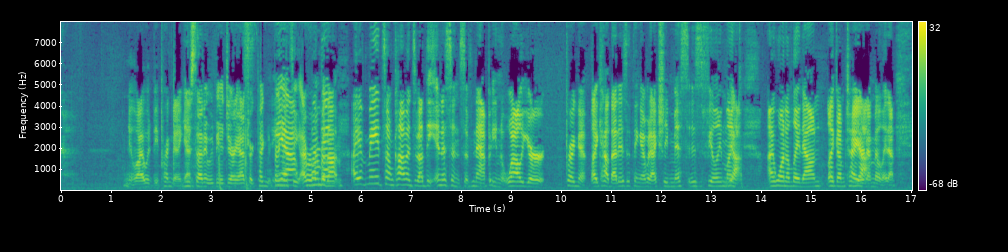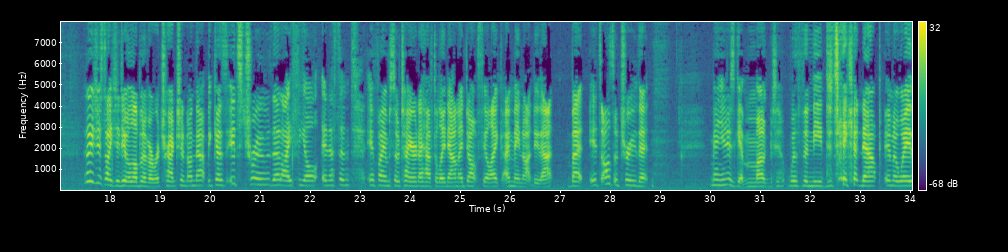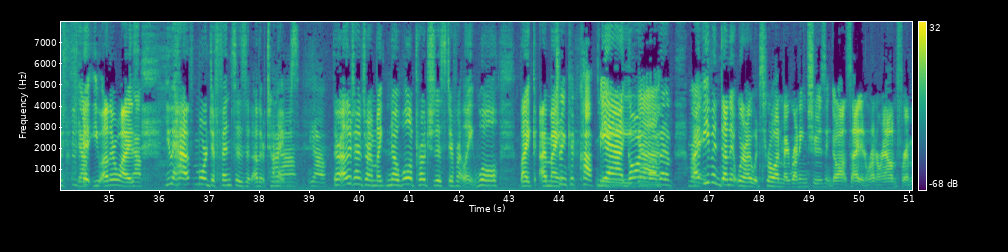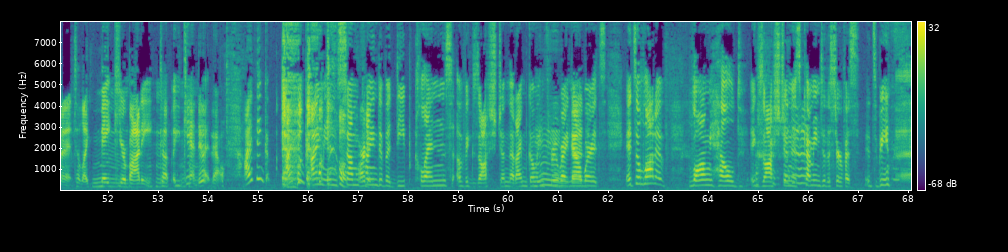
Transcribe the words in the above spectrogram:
knew I would be pregnant again. you said it would be a geriatric preg- pregnancy. Yeah, I remember that. I have made some comments about the innocence of napping while you're pregnant, like how that is a thing I would actually miss is feeling like Yeah. I want to lay down, like I'm tired, Yeah. I'm gonna lay down. But I just like to do a little bit of a retraction on that because it's true that I feel innocent if I am so tired I have to lay down. I don't feel like I may not do that, but it's also true that man, you just get mugged with the need to take a nap in a way that Yeah. you otherwise Yeah. you have more defenses at other times. Yeah. There are other times where I'm like, no, we'll approach this differently. We'll like I might Drink a coffee. yeah, go on yeah. a little bit of. Right. I've even done it where I would throw on my running shoes and go outside and run around for a minute to like make Mm. your body. Mm-hmm. cup. You can't do it now. I think I think I'm in Oh, some pardon. kind of a deep cleanse of exhaustion that I'm going through Mm, right now where it's it's a lot of long held exhaustion is coming to the surface. It's being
